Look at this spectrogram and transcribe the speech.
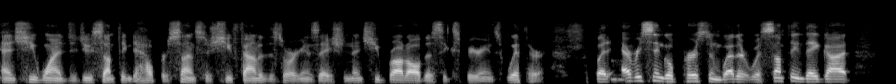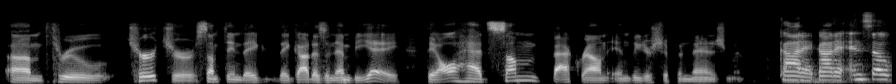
and she wanted to do something to help her son so she founded this organization and she brought all this experience with her. But mm-hmm. every single person whether it was something they got um, through church or something they they got as an mba they all had some background in leadership and management. Got it got it. And so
